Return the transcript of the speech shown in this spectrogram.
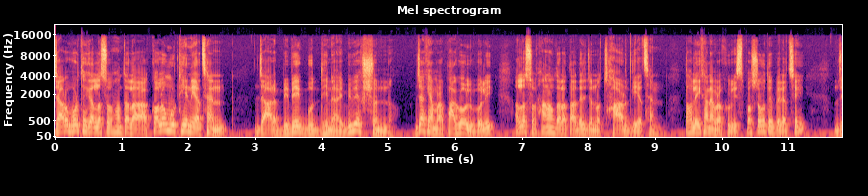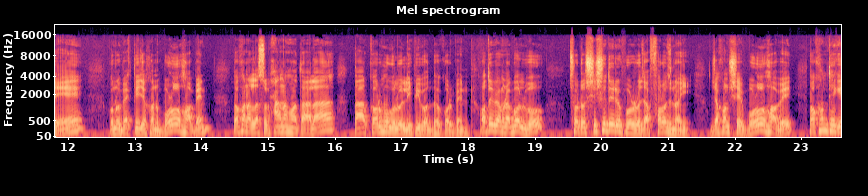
যার উপর থেকে আল্লাহ সুহামতাল্লাহ কলম উঠিয়ে নিয়েছেন, যার বিবেক বুদ্ধি নাই, বিবেক শূন্য। যাকে আমরা পাগল বলি, আল্লাহ সুহামতাল্লাহ তাদের জন্য ছাড় দিয়েছেন। তাহলে এখানে আমরা খুব স্পষ্ট হতে পেরেছি যে কোনো ব্যক্তি যখন বড় হবেন তখন আল্লাহ সুবহানাহু তাআলা তার কর্মগুলো লিপিবদ্ধ করবেন। অতএব আমরা বলব, ছোট শিশুদের উপর রোজা ফরজ নয়। যখন সে বড় হবে, তখন থেকে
